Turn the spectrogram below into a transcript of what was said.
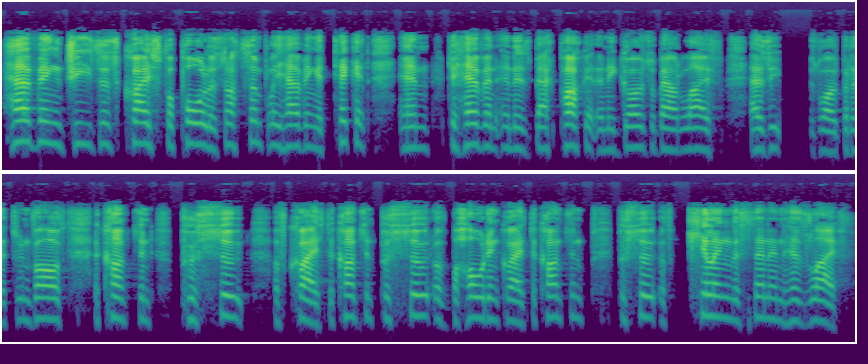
Having Jesus Christ for Paul is not simply having a ticket into heaven in his back pocket and he goes about life as he was, but it involves a constant pursuit of Christ, a constant pursuit of beholding Christ, a constant pursuit of killing the sin in his life,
